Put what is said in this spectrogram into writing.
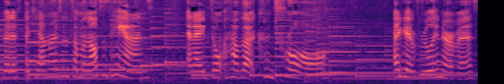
but if the camera is in someone else's hand and I don't have that control, I get really nervous,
